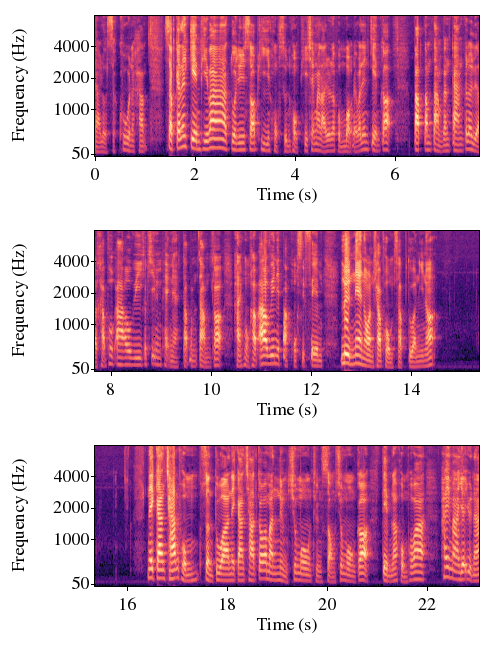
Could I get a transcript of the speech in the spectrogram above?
ดาวน์โหลดสักครู่นะครับสำหรับการเล่นเกมพี่ว่าตัว Unisoft T606 พี่ใช้มาหลายรุ่นแล้วผมบอกเลยว่าเล่นเกมก็ปรับต่ำๆกลางๆ ก็เหลือครับ พวก ROV กับชิป Impact เนี่ยปรับต่ำๆก็หายห่วงครับ ROV เนี่ยปรับ 60 เฟรมลื่นแน่นอนครับผมสับตัวนี้เนาะในการชาร์จผมส่วนตัวในการชาร์จก็ประมาณ1ชั่วโมงถึง 2 ชั่วโมงก็เต็มแล้วผมเพราะว่าให้มาเยอะอยู่นะ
